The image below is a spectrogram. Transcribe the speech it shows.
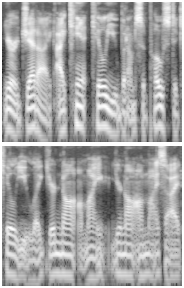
"You're a Jedi. I can't kill you, but I'm supposed to kill you. Like you're not on my you're not on my side."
